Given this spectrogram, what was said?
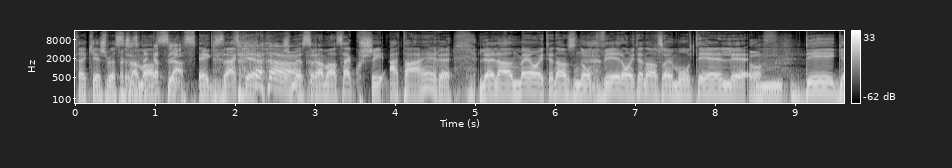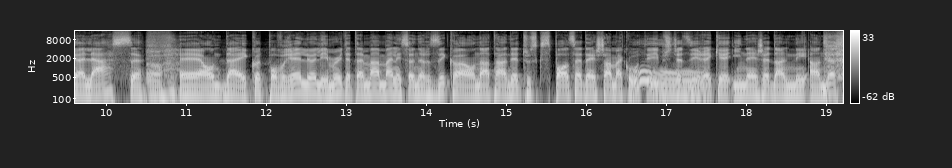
Fait que je me suis ramassé. Exact. je me suis ramassé à coucher à terre. Le lendemain, on était dans une autre ville. On était dans un motel euh, m- dégueulasse. Oh. Euh, on, da- écoute, pour vrai, là, les murs étaient tellement mal insonorisés qu'on entendait tout ce qui se passait dans les chambres à côté. Oh. Puis je te dirais qu'il neigeait dans le nez en hostie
